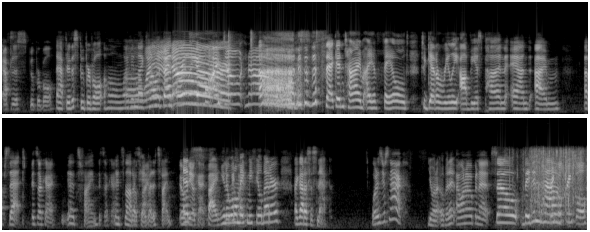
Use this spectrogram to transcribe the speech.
After the Spooper Bowl. after the Spooper Bowl. Oh, why didn't Oh, I call it that earlier? I know, I don't know. Ah, this is the second time I have failed to get a really obvious pun, and I'm upset. It's okay. It's fine. It's okay. It's not It's okay, fine. but it's fine. It'll be it's okay. fine. You know It'll what'll make me feel better? I got us a snack. What is your snack? You want to open it? I want to open it. So they didn't have Crinkle, crinkle.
